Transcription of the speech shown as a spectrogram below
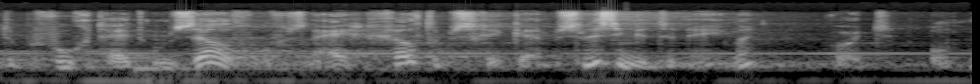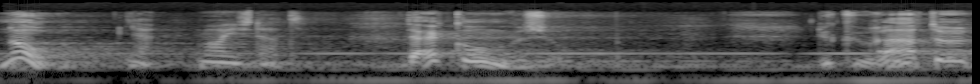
de bevoegdheid om zelf over zijn eigen geld te beschikken en beslissingen te nemen, wordt ontnomen. Ja, mooi is dat. Daar komen we zo op. De curator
